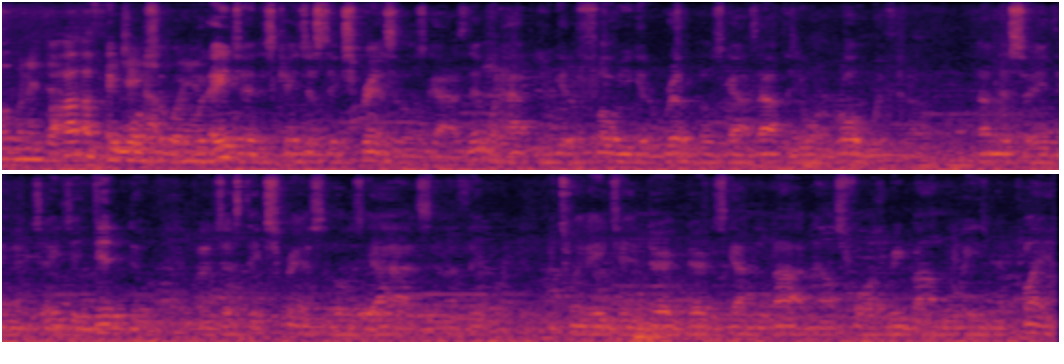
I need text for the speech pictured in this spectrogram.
what went into I, I think AJ more not so with, playing? with AJ in this case, just the experience of those guys. Then what happens, you get a flow, you get a rhythm, those guys out there, you want to roll with it. Uh, not necessarily anything that AJ didn't do, but just the experience of those guys. And I think between AJ and Derek, Derek has gotten a nod now as far as rebounding the way he's been playing.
